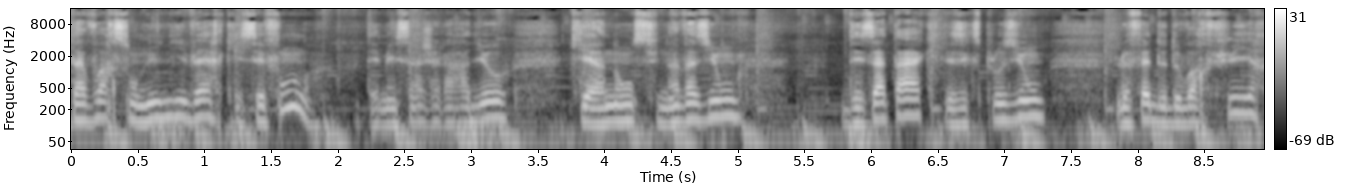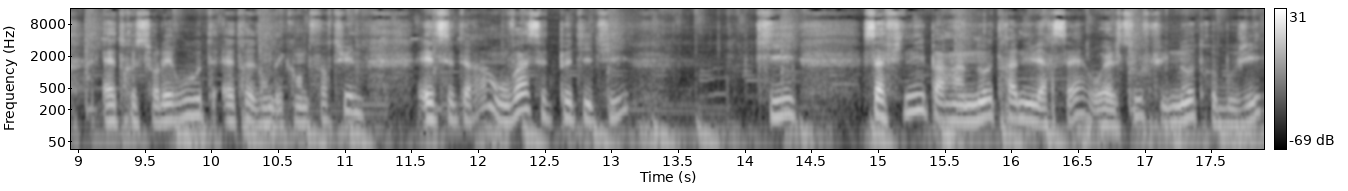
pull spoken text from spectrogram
d'avoir son univers qui s'effondre, des messages à la radio qui annoncent une invasion, des attaques, des explosions, le fait de devoir fuir, être sur les routes, être dans des camps de fortune, etc. On voit cette petite fille qui ça finit par un autre anniversaire où elle souffle une autre bougie,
